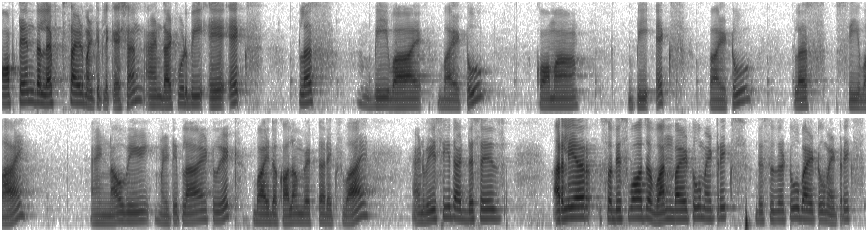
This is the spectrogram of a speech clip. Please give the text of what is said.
obtain the left side multiplication and that would be Ax plus By by 2 comma Bx by 2 plus Cy and now we multiply to it by the column vector xy and we see that this is earlier. So, this was a 1 by 2 matrix, this is a 2 by 2 matrix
